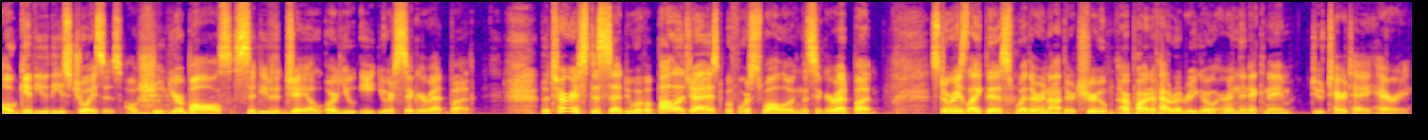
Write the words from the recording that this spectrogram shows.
I'll give you these choices. I'll shoot your balls, send you to jail, or you eat your cigarette butt. The tourist is said to have apologized before swallowing the cigarette butt. Stories like this, whether or not they're true, are part of how Rodrigo earned the nickname Duterte Harry.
